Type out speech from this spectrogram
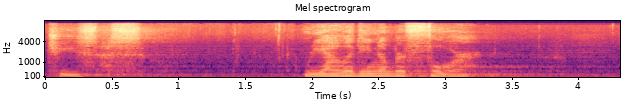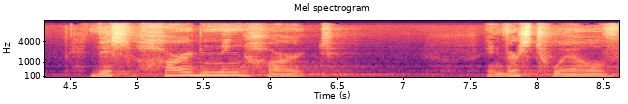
Jesus. Reality number four this hardening heart, in verse 12,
